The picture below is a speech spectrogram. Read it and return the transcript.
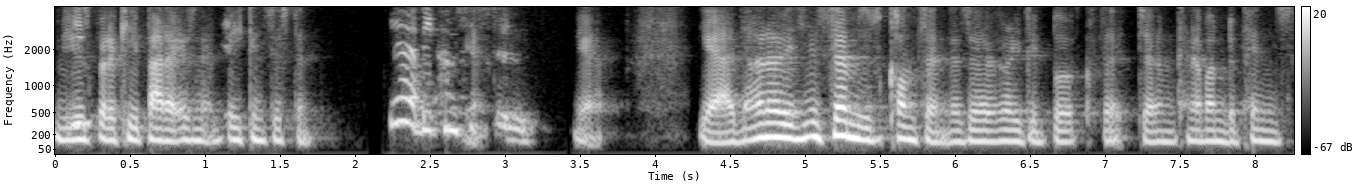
You just better keep at it, isn't it? Be consistent. Yeah, be consistent. Yeah. Yeah, yeah I know in terms of content, there's a very good book that um, kind of underpins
